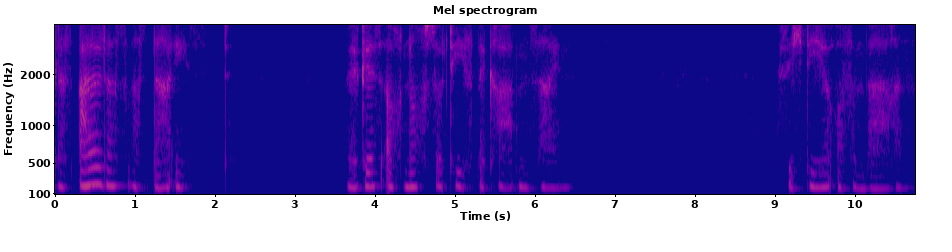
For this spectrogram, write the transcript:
Lass all das, was da ist, möge es auch noch so tief begraben sein, sich dir offenbaren,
